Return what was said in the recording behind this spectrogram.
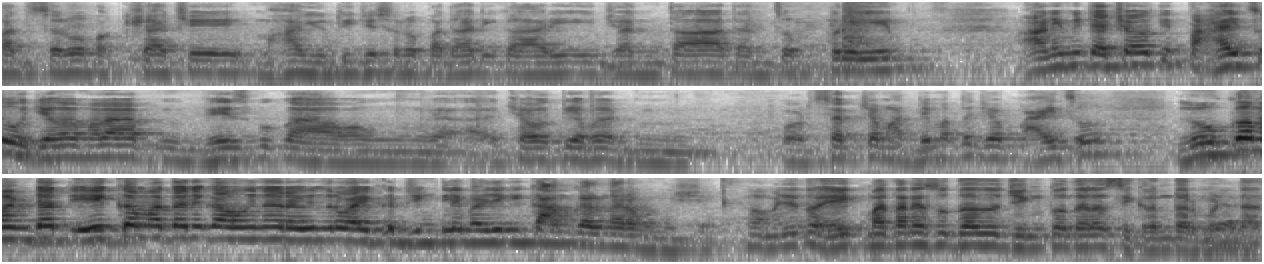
पद सर्व पक्षाचे महायुतीचे सर्व पदाधिकारी जनता त्यांचं प्रेम. आणि मी त्याच्यावरती पाहायचो जेव्हा मला फेसबुक याच्यावरती आपण व्हॉट्सअपच्या माध्यमातून जेव्हा पाहायचो लोक म्हणतात एकमताने का होईना रवींद्र वायकर जिंकले पाहिजे की काम करणारा मनुष्य? हा, म्हणजे तो एक मताने सुद्धा जो जिंकतो त्याला सिकंदर म्हणतात.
